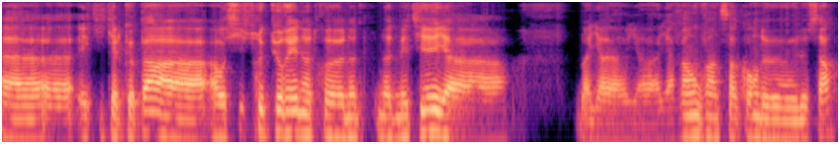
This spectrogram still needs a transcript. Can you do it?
euh, et qui quelque part a, a, aussi structuré notre, notre, notre métier il y a bah, il y a, il y a 20 ou 25 ans de, de ça.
